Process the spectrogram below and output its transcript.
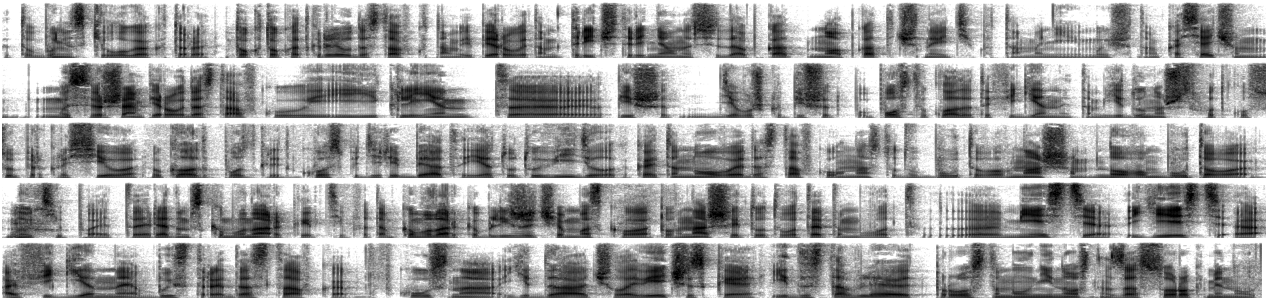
это Бунинские луга, которые только-только открыли доставку, там, и первые там 3-4 дня у нас всегда обкат, ну, обкаточные, типа там они, мы еще там косячим, мы совершаем первую доставку, и клиент э, пишет, девушка пишет, пост выкладывает офигенный, там, еду нашу сфоткал, супер красиво, выкладывает пост, говорит, господи, ребята, я тут увидела, какая-то новая доставка у нас тут в Бутово, в нашем новом Бутово, ну, типа, это рядом с коммунаркой, типа, там коммунарка ближе, чем Москва. В нашей тут вот этом вот э, месте есть э, офигенная быстрая доставка. Вкусно, еда человеческая, и доставляют просто молниеносно за 40 минут.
